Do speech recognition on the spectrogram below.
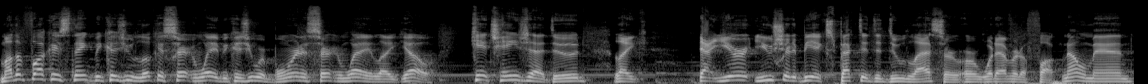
Motherfuckers think because you look a certain way, because you were born a certain way, like, yo, can't change that, dude. Like, yeah, you're you should be expected to do less or, or whatever the fuck. No, man.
